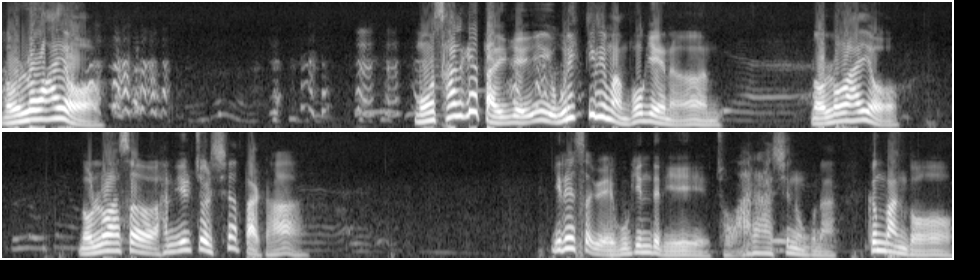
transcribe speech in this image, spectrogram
놀러 와요. 못 살겠다, 이게. 이 우리끼리만 보기에는. 놀러 와요. 놀러 와서 한 일주일 쉬었다가. 이래서 외국인들이 좋아라 하시는구나. 금방도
